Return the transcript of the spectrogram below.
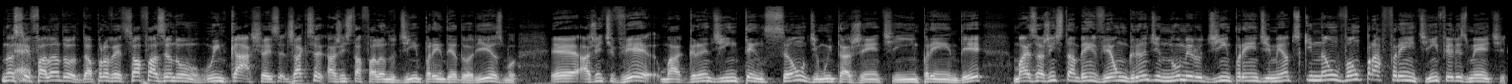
Nancy, é. falando, aproveita, só fazendo um, um, encaixe, já que a gente está falando de empreendedorismo, é, a gente vê uma grande intenção de muita gente em empreender, mas a gente também vê um grande número de empreendimentos que não vão para frente, infelizmente.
